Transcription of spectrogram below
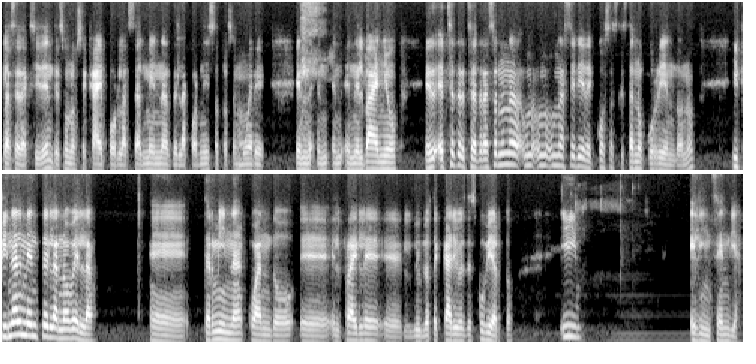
clase de accidentes. Uno se cae por las almenas de la cornisa, otro se muere en, el baño, e, etcétera, etcétera. Son una, serie de cosas que están ocurriendo, ¿no? Y finalmente la novela eh, termina cuando eh, el fraile, el bibliotecario es descubierto y él incendia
